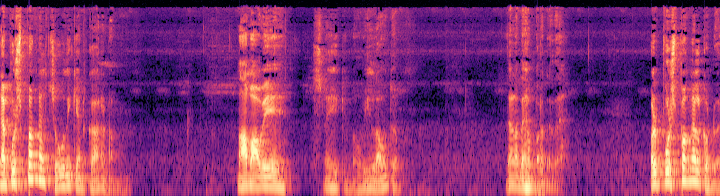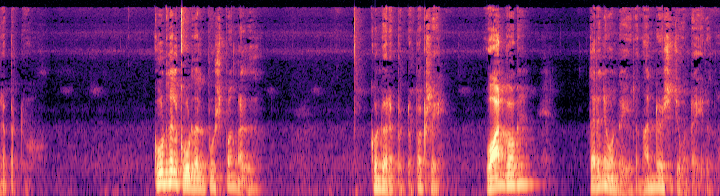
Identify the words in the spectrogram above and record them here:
ഞാൻ പുഷ്പങ്ങൾ ചോദിക്കാൻ കാരണം നാം അവയെ സ്നേഹിക്കുന്നു. വി ലവ് ദം ഇതാണ് അദ്ദേഹം പറഞ്ഞത്. അവൾ പുഷ്പങ്ങൾ കൊണ്ടുവരപ്പെട്ടു. കൂടുതൽ കൂടുതൽ പുഷ്പങ്ങൾ കൊണ്ടുവരപ്പെട്ടു. പക്ഷേ വാൻഗോഗ് തിരഞ്ഞുകൊണ്ടേയിരുന്നു അന്വേഷിച്ചു കൊണ്ടേയിരുന്നു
